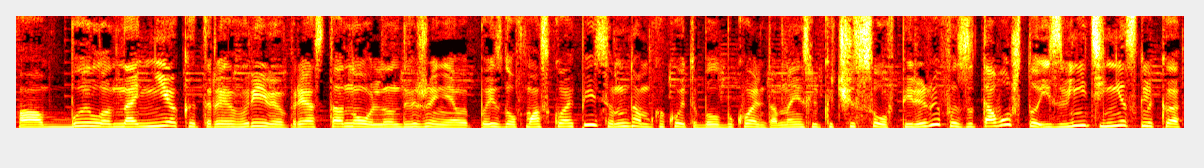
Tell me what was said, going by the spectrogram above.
а, было на некоторое время приостановлено движение поездов Москва-Питер, ну, там какой-то был буквально там на несколько часов перерыв из-за того, что, извините, несколько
